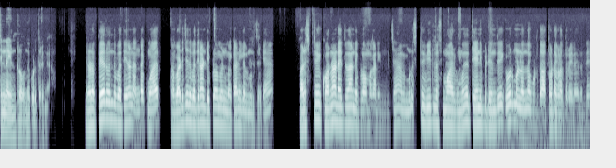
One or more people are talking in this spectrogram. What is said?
சின்ன இன்ட்ரோ வந்து கொடுத்துருங்க. என்னோட பேர் வந்து பார்த்தீங்கன்னா நந்தகுமார். நான் படிச்சது பார்த்தீங்கன்னா டிப்ளமோ இன் மெக்கானிக்கல் முடிச்சிருக்கேன். ஃபஸ்ட்டு கொரோனா டயத்தில் தான் டிப்ளமோ மெக்கானிக் முடித்தேன் அது முடிச்சுட்டு வீட்டில் சும்மா இருக்கும்போது தேனிப்பட்டி வந்து கவர்மெண்ட்ல தான் கொடுத்தா தோட்டக்கலைத்துறையில இருந்து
